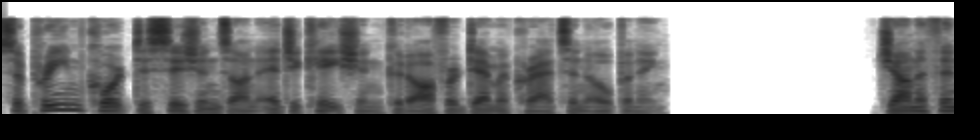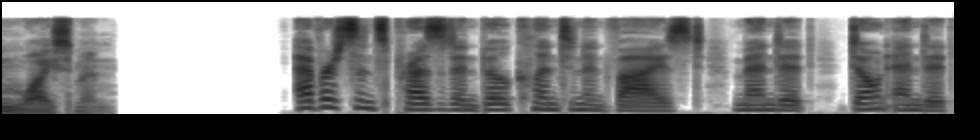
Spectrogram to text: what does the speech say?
Supreme Court decisions on education could offer Democrats an opening. Jonathan Weisman. Ever since President Bill Clinton advised, mend it, don't end it,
